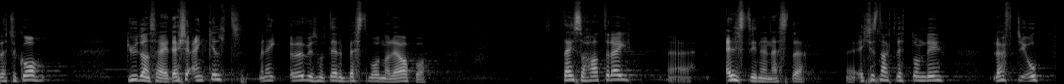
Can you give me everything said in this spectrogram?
Vet du hva? Gud han sier det er ikke enkelt, men jeg er overbevist om at det er den beste måten å leve på. De som hater deg, eh, elsk dine neste. Eh, ikke snakk dritt om dem. Løft dem opp.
